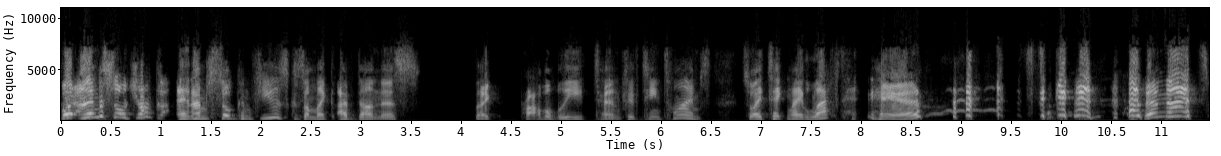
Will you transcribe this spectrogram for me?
But I'm so drunk and I'm so confused because I'm like, I've done this like probably 10, 15 times. So I take my left hand, stick it in, and then that's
